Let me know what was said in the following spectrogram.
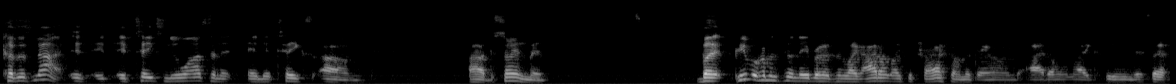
because it's not. It, it, it takes nuance and it and it takes um, uh, discernment. But people come into the neighborhoods and like, I don't like the trash on the ground. I don't like seeing this, that,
